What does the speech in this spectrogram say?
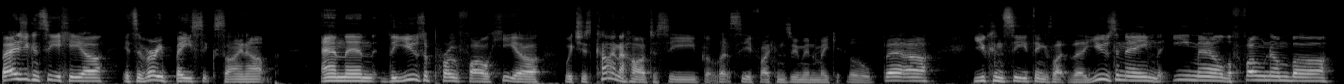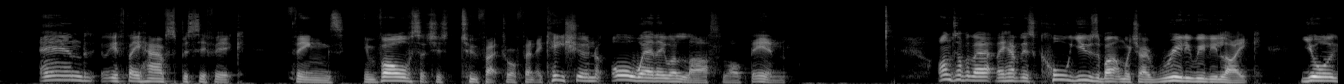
But as you can see here, it's a very basic sign up. And then the user profile here, which is kind of hard to see, but let's see if I can zoom in and make it a little better. You can see things like the username, the email, the phone number, and if they have specific things involved, such as two-factor authentication or where they were last logged in. On top of that, they have this cool user button, which I really, really like. You're,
